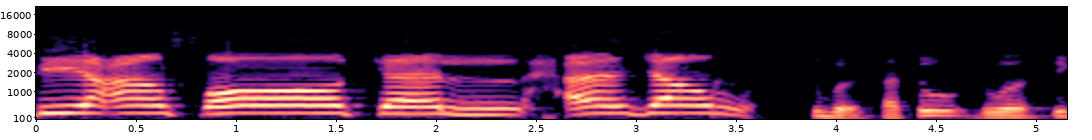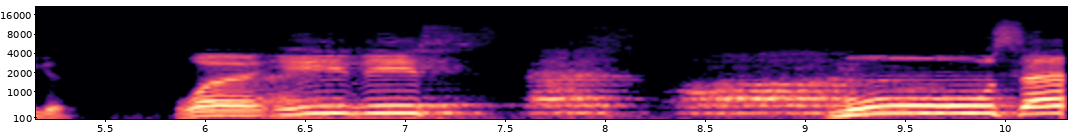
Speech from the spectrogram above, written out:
bi'asaka al-hajar. cuba satu dua tiga wa idhis Musa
